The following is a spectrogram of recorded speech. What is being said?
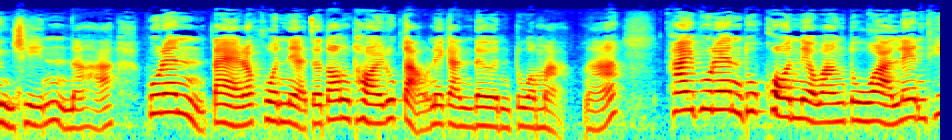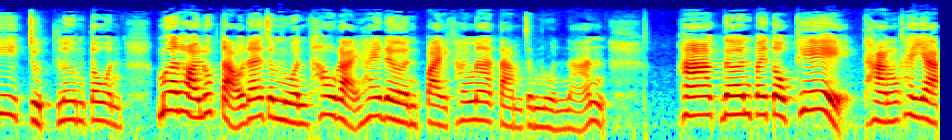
1 ชิ้นนะคะ ผู้เล่นแต่ละคนเนี่ยจะต้องทอยลูกเต๋าในการเดินตัวหมากนะให้ผู้เล่นทุกคนเนี่ยวางตัวเล่นที่จุดเริ่มต้น เมื่อทอยลูกเต๋าได้จำนวนเท่าไหร่ให้เดินไปข้างหน้าตามจำนวนนั้น หากเดินไปตกที่ถังขยะ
